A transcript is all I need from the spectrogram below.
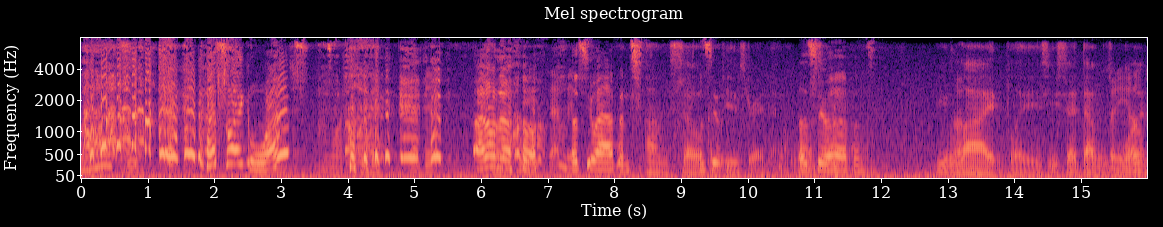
want, That's like, what? You want to see that, that bitch? I don't Oh, know. Let's see what happens. I'm so Let's see- confused right now. Let's see what happens. on? You Oh. lied, Blaze. You said that was Anybody one else?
